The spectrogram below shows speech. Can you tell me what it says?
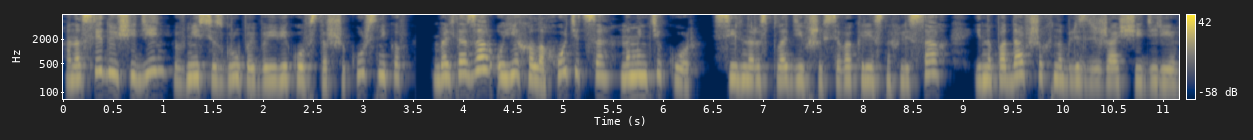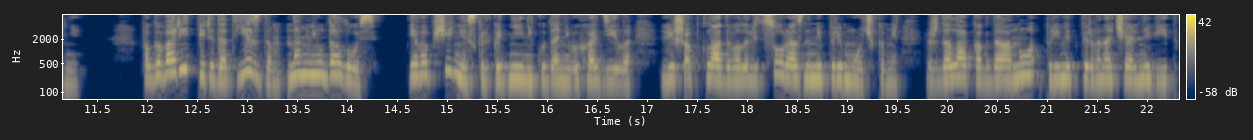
А на следующий день вместе с группой боевиков-старшекурсников Бальтазар уехал охотиться на мантикор, сильно расплодившихся в окрестных лесах и нападавших на близлежащие деревни. Поговорить перед отъездом нам не удалось, я вообще несколько дней никуда не выходила, лишь обкладывала лицо разными примочками, ждала, когда оно примет первоначальный вид,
